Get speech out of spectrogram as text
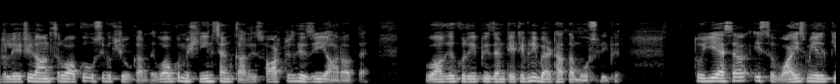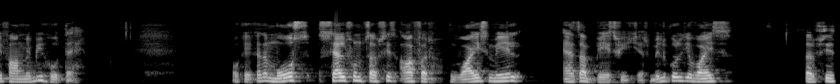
रिलेटेड आंसर वो आपको उसी वक्त शो कर दे वो आपको मशीन सेंड कर रही है सॉफ्टवेयर के ज़रिए आ रहा होता है। वो आगे कोई रिप्रेजेंटेटिव नहीं बैठा था मोस्टली फिर। तो ये ऐसा इस वॉइस मेल की फॉर्म में भी होता है। ओके कहते most cell phone service offer voice mail as a base feature बिल्कुल ये वॉइस सर्विस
